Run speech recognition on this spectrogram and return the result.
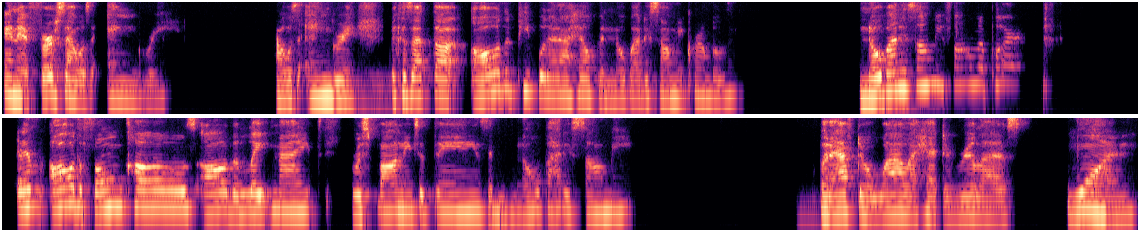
And at first, I was angry. I was angry mm. because I thought all the people that I helped and nobody saw me crumbling. Nobody saw me falling apart. Every, all the phone calls, all the late nights responding to things, and nobody saw me. But after a while, I had to realize one,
